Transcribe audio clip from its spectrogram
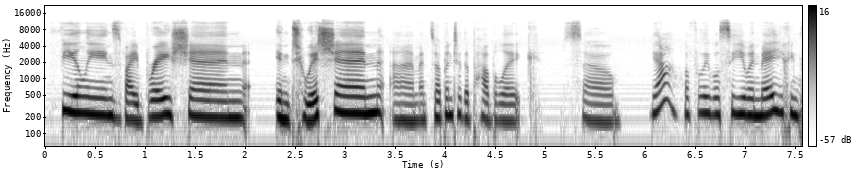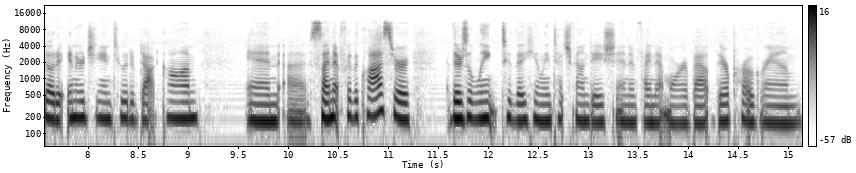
feelings, vibration, intuition. Um, it's open to the public. So, yeah, hopefully we'll see you in May. You can go to energyintuitive.com and uh, sign up for the class, or there's a link to the Healing Touch Foundation and find out more about their program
